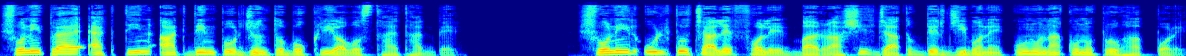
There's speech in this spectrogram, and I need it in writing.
শনি প্রায় এক তিন আট দিন পর্যন্ত বক্রি অবস্থায় থাকবে। শনির উল্টো চালের ফলে বা রাশির জাতকদের জীবনে কোনো না কোনো প্রভাব পড়ে।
